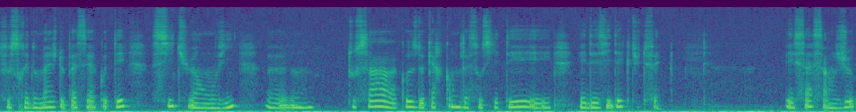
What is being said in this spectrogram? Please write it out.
ce serait dommage de passer à côté si tu as envie. Euh, tout ça à cause de carcans de la société et, des idées que tu te fais. Et ça, c'est un jeu,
